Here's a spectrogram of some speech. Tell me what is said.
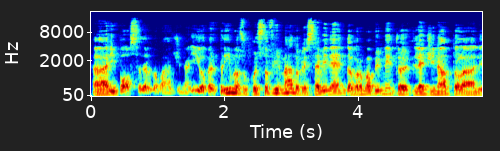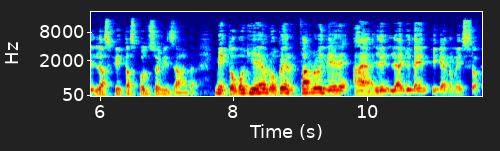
uh, i post della tua pagina. Io per primo su questo filmato che stai vedendo probabilmente leggi in alto la, la scritta sponsorizzata. Metto pochi euro per farlo vedere agli, utenti che hanno messo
